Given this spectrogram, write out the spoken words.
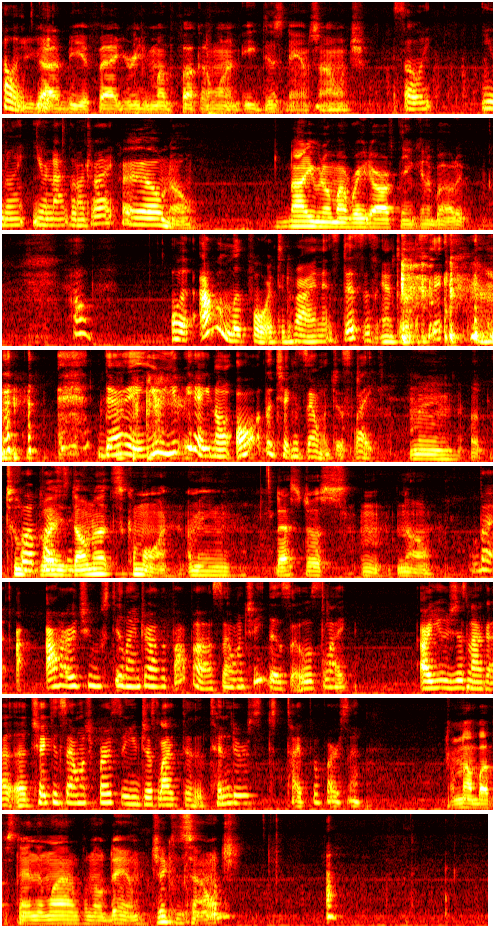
Oh, You gotta be a fat greedy motherfucker to want to eat this damn sandwich. so you don't, you're not gonna try it? Hell no. Not even on my radar of thinking about it. Oh, well, I would look forward to trying this. This is interesting. Dang, you you be hating on all the chicken sandwiches, like. I mean, uh, two glazed donuts. Come on. I mean, that's just mm, no. But I, I heard you still ain't tried the Popeye sandwich either. So it's like, are you just like a, a chicken sandwich person? You just like the tenders type of person? I'm not about to stand in line for no damn chicken sandwich.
